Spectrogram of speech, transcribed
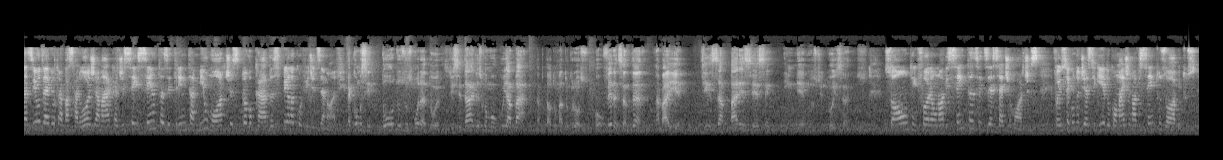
Brasil deve ultrapassar hoje a marca de 630 mil mortes provocadas pela Covid-19. É como se todos os moradores de cidades como Cuiabá, capital do Mato Grosso, ou Feira de Santana, na Bahia, desaparecessem em menos de dois anos. Só ontem foram 917 mortes. Foi o segundo dia seguido com mais de 900 óbitos.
